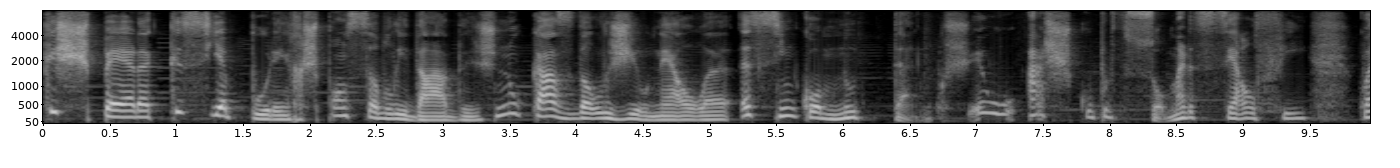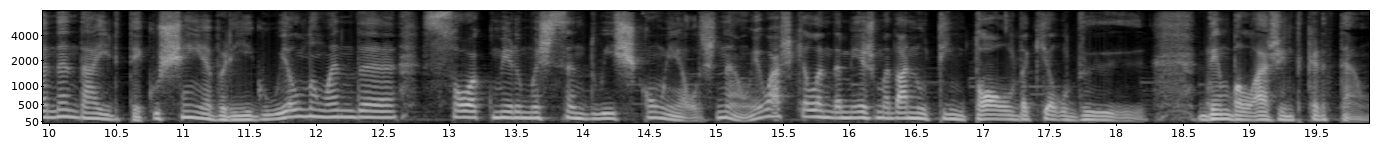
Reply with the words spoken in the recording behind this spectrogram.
que espera que se apurem responsabilidades no caso da legionela, assim como no tancos. Eu acho que o professor Marcelfi, quando anda a ir ter com os sem-abrigo, ele não anda só a comer umas sanduíches com eles. Não, eu acho que ele anda mesmo a dar no tintol daquele de, de embalagem de cartão.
